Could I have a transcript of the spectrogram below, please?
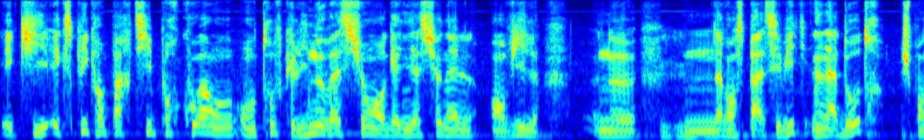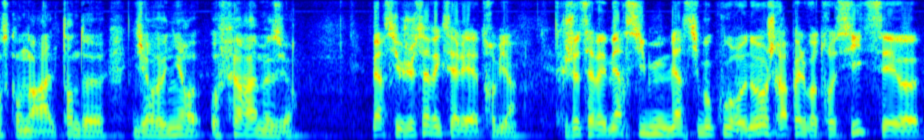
et qui explique en partie pourquoi on, trouve que l'innovation organisationnelle en ville mhm. n'avance pas assez vite. Il y en a d'autres. Je pense qu'on aura le temps d'y revenir au fur et à mesure. Merci, je savais que ça allait être bien. Je savais. Merci, merci beaucoup Renaud. Je rappelle votre site, c'est euh,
